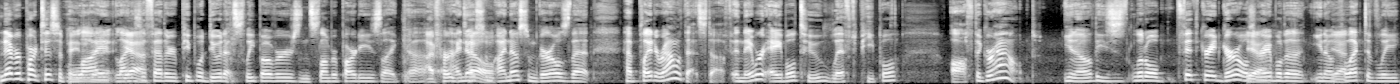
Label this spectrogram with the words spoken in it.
Never participated in Light, it. light yeah. as a feather. People do it at sleepovers and slumber parties. Like uh, I've heard I know tell. some. I know some girls that have played around with that stuff, and they were able to lift people off the ground. You know, these little fifth grade girls Yeah. are able to, you know, Yeah. collectively.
